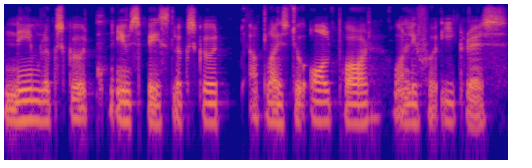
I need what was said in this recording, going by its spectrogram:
Name looks good, namespace looks good, applies to all pod, only for egress.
